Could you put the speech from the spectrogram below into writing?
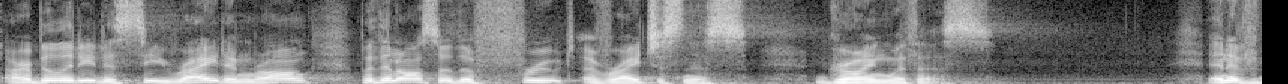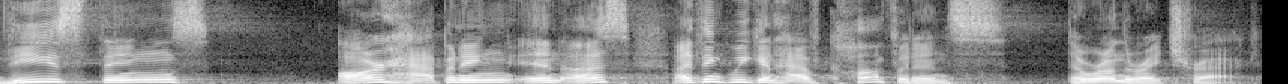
our ability to see right and wrong, but then also the fruit of righteousness growing with us. And if these things are happening in us, I think we can have confidence that we're on the right track.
